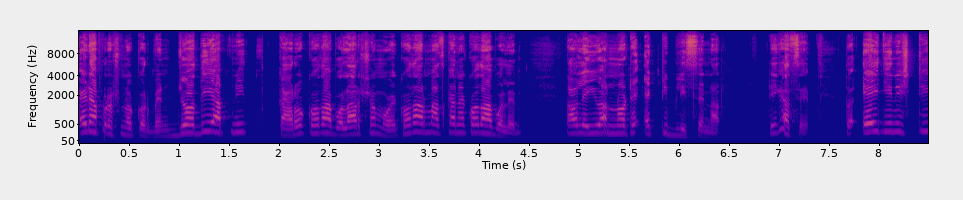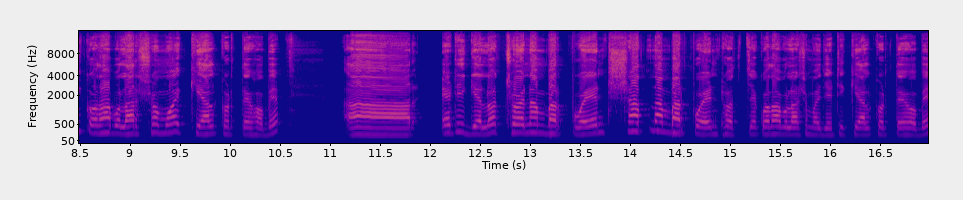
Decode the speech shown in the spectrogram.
এটা প্রশ্ন করবেন। যদি আপনি কারও কথা বলার সময় কথার মাঝখানে কথা বলেন, তাহলে you are not a active listener ঠিক আছে? তো এই জিনিসটি কথা বলার সময় খেয়াল করতে হবে। আর এটি গেল ছয় নাম্বার পয়েন্ট সাত নাম্বার পয়েন্ট হচ্ছে কথা বলার সময় যেটি খেয়াল করতে হবে।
